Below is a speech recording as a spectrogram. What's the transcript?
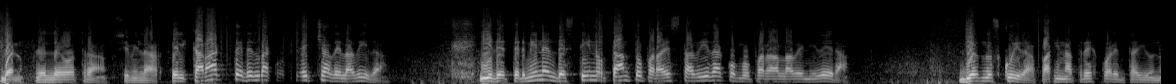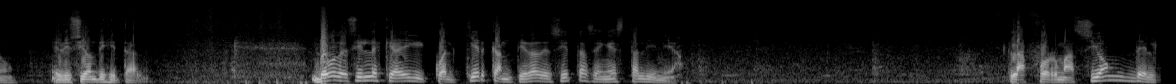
bueno, les leo otra similar. El carácter es la cosecha de la vida y determina el destino tanto para esta vida como para la venidera. Dios nos cuida, página 341, edición digital. Debo decirles que hay cualquier cantidad de citas en esta línea. La formación del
